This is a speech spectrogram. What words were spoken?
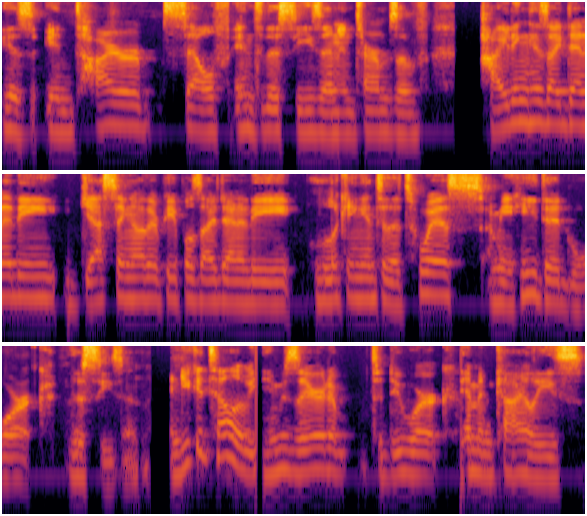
his entire self into the season in terms of hiding his identity, guessing other people's identity, looking into the twists. I mean, he did work this season. And you could tell he was there to, to do work. Him and Kylie's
